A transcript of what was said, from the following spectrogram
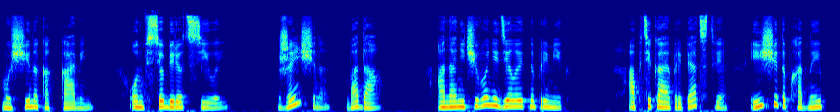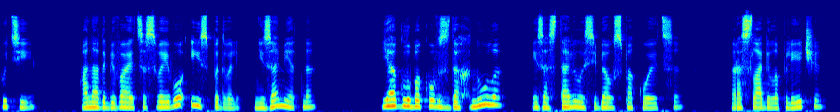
Мужчина как камень. Он все берет силой. Женщина — вода. Она ничего не делает напрямик. Обтекая препятствия, ищет обходные пути. Она добивается своего исподволь, незаметно. Я глубоко вздохнула и заставила себя успокоиться. Расслабила плечи,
